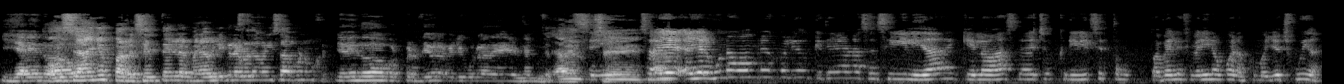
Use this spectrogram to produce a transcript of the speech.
Y ya habiendo, 11 dado, años para recién tener la primera película protagonizada por una mujer. ya habiendo dado por perdido la película de Black Widow. Sí. se- O sea, hay, hay algunos hombres en Hollywood que tienen una sensibilidad en que lo ha, lo ha hecho escribir ciertos papeles femeninos buenos, como George Whedon,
